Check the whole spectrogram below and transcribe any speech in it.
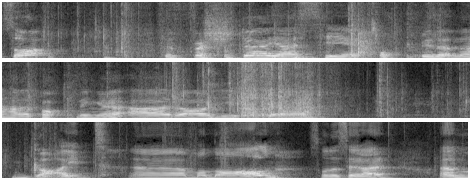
Så det første jeg ser oppi denne her pakningen, er da litt eh, guide, eh, manual, som dere ser her. En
